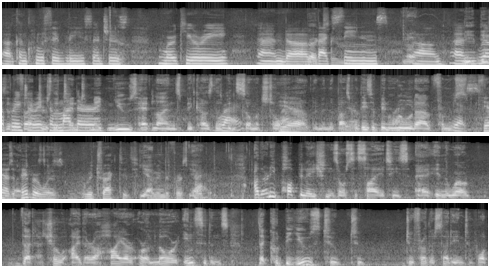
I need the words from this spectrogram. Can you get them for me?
uh, conclusively, such as yeah. mercury and uh, vaccines, right. um, and the, refrigerator mother. Tend to make news headlines because there's right. been so much talk yeah. about them in the past. Yeah. But these have been right. ruled out from. Yes. From yeah, the paper was retracted. Yeah. I mean, the first paper. Are there any populations or societies uh, in the world that show either a higher or a lower incidence that could be used to to do further study into what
